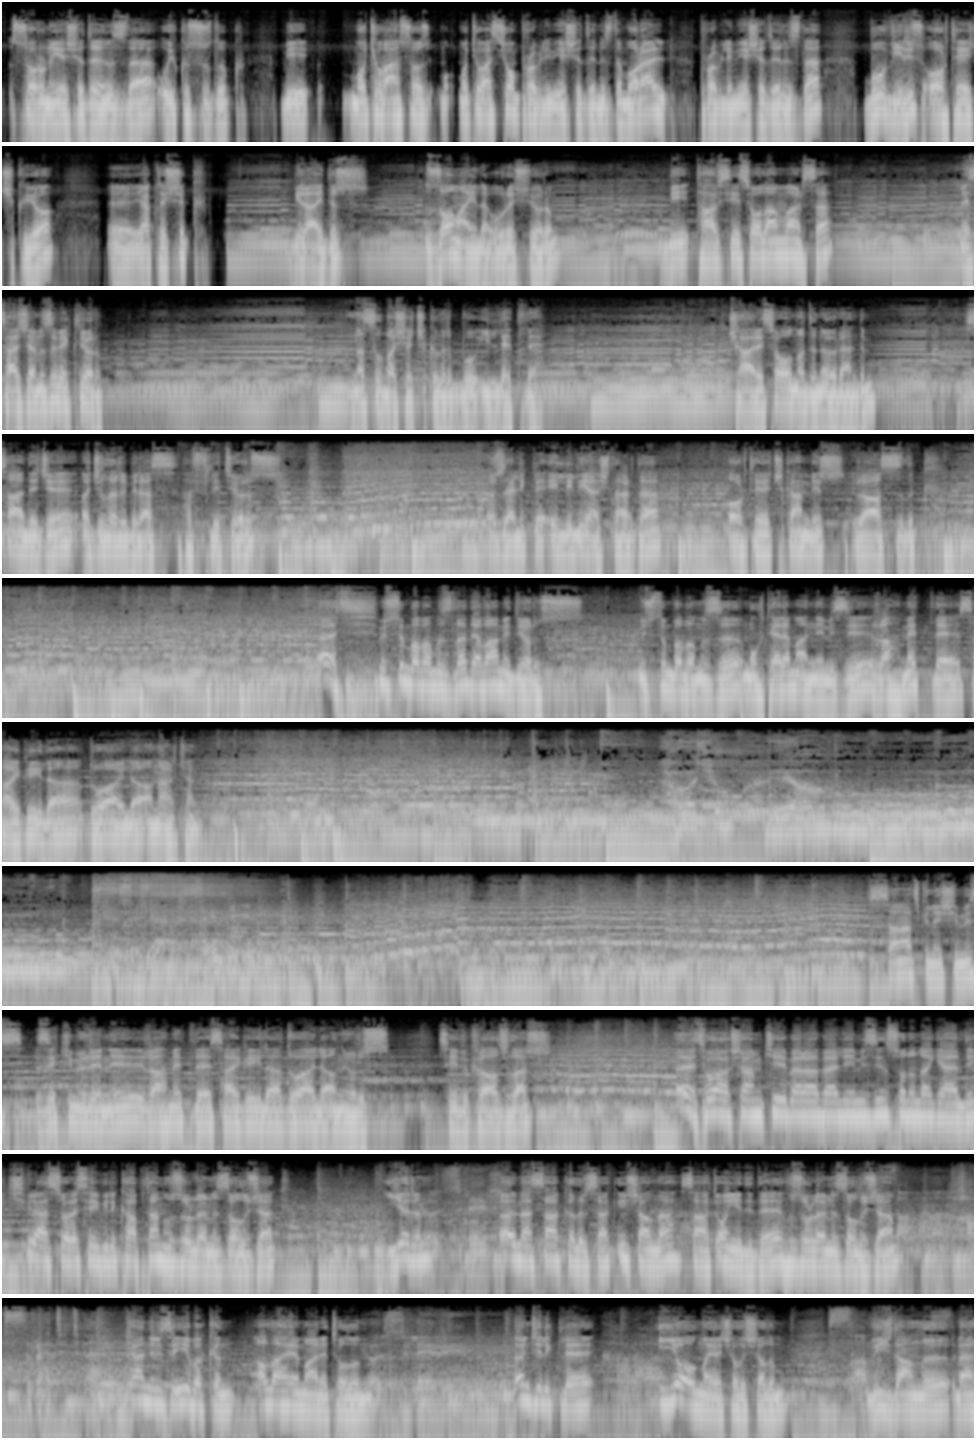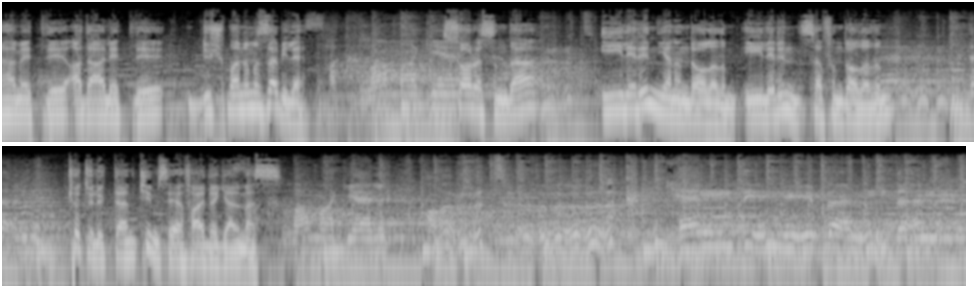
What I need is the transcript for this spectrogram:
sorunu yaşadığınızda, uykusuzluk, bir motivasyon motivasyon problemi yaşadığınızda, moral problemi yaşadığınızda bu virüs ortaya çıkıyor. Ee, yaklaşık bir aydır zona ile uğraşıyorum. Bir tavsiyesi olan varsa mesajlarınızı bekliyorum. Nasıl başa çıkılır bu illetle? Çaresi olmadığını öğrendim. Sadece acıları biraz hafifletiyoruz özellikle 50'li yaşlarda ortaya çıkan bir rahatsızlık. Evet, Müslüm babamızla devam ediyoruz. Müslüm babamızı, muhterem annemizi rahmetle, saygıyla, duayla anarken. Hava çok yağmur Sanat güneşimiz Zeki Müren'i rahmetle, saygıyla, duayla anıyoruz sevgili kralcılar. Evet bu akşamki beraberliğimizin sonuna geldik. Biraz sonra sevgili kaptan huzurlarınızda olacak. Yarın ölmez sağ kalırsak inşallah saat 17'de huzurlarınızda olacağım. Kendinize iyi bakın. Allah'a emanet olun. Öncelikle iyi olmaya çalışalım. Vicdanlı, merhametli, adaletli, düşmanımıza bile. Sonrasında iyilerin yanında olalım, iyilerin safında olalım. Kötülükten kimseye fayda gelmez. Gel artık kendini benden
